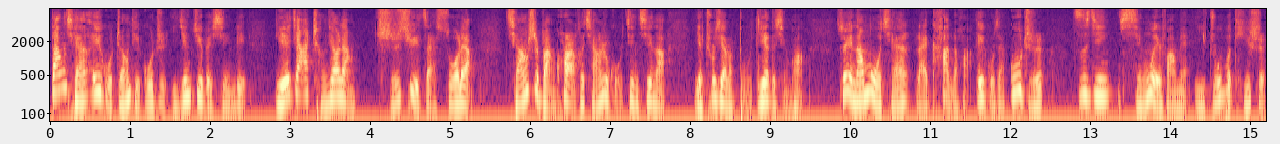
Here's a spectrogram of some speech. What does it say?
当前 A 股整体估值已经具备吸引力，叠加成交量持续在缩量，强势板块和强势股近期呢也出现了补跌的情况，所以呢目前来看的话，A 股在估值、资金、行为方面已逐步提示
